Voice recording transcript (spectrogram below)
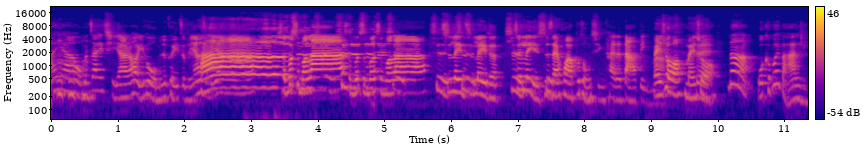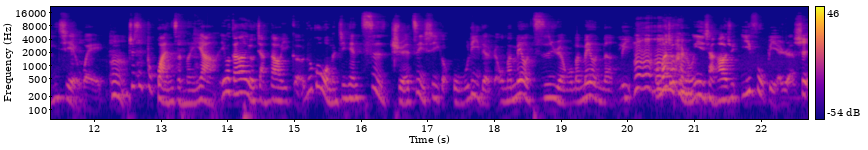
哎呀，我们在一起啊，然后以后我们就可以怎么样怎么样什么什么啦，什么什么什么啦，是之类之类的，这类也是是在画不同形态的大饼嘛。没错没错，那我可不可以把它理解为，嗯，就是不管怎么样，因为刚刚有讲到一个，如果我们今天自觉自己是一个无力的人，我们没有资源，我们没有能力，嗯嗯，我们就很容易想要去依附别人，是，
